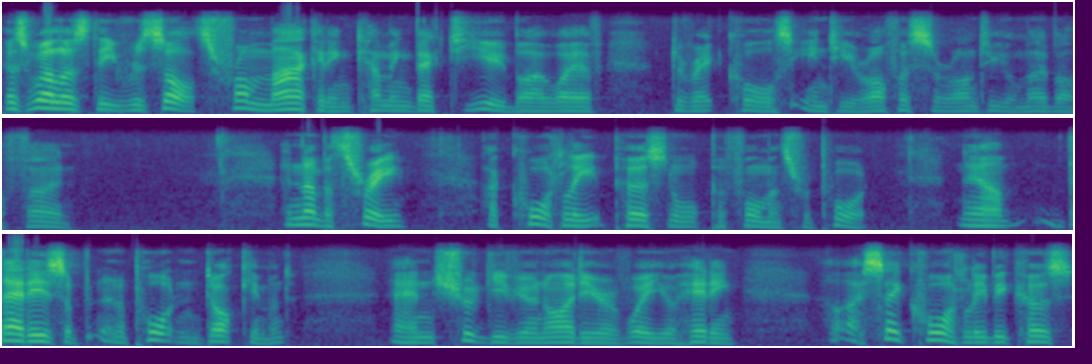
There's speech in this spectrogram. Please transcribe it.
as well as the results from marketing coming back to you by way of direct calls into your office or onto your mobile phone. And number three, a quarterly personal performance report. Now, that is an important document and should give you an idea of where you're heading. I say quarterly because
